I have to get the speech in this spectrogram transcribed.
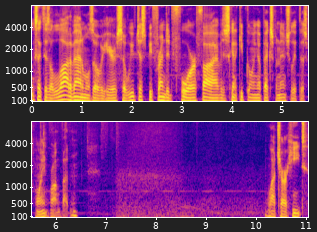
Looks like there's a lot of animals over here, so we've just befriended four, five. It's just going to keep going up exponentially at this point. Wrong button. Watch our heat.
